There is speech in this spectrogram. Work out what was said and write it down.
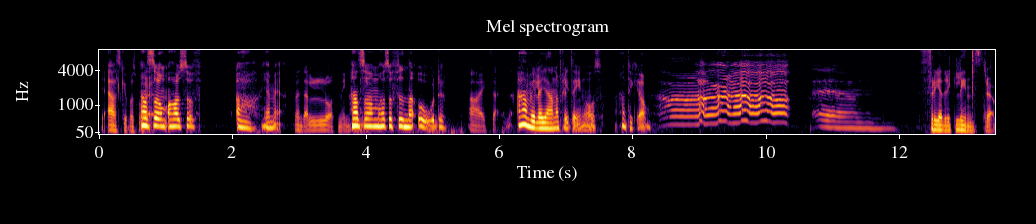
Jag älskar På spåret. Han som har så... Ah, jag med. Vänta, låt mig Han som har så fina ord. Ja, exakt. Han vill jag gärna flytta in hos. Han tycker jag om. Ehm, Fredrik Lindström.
